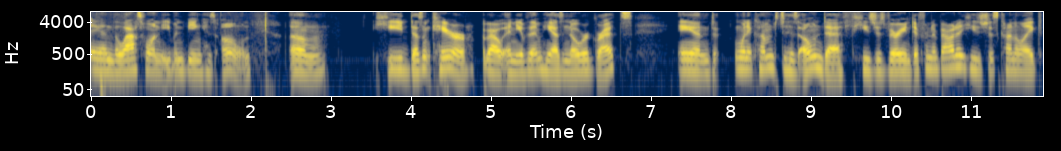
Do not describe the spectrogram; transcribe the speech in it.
and the last one even being his own. Um, he doesn't care about any of them, he has no regrets. And when it comes to his own death, he's just very indifferent about it. He's just kind of like,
